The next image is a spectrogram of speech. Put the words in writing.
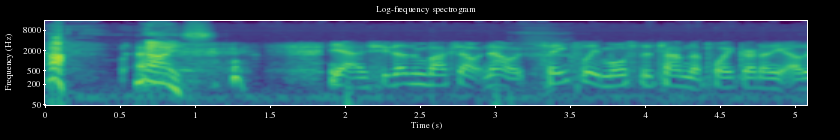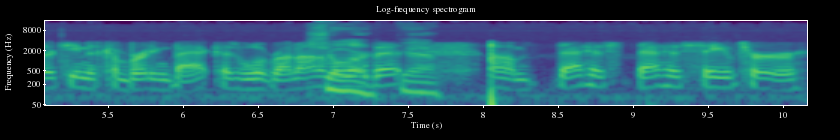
Nice. Yeah, she doesn't box out. Now, thankfully, most of the time the point guard on the other team is converting back because we'll run on them a little bit. yeah. Um, that has that has saved her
